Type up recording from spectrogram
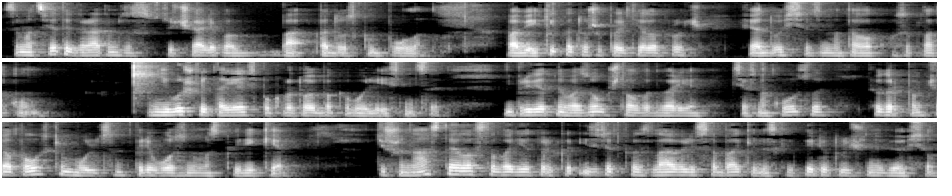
Самоцветы градом застучали по, по доскам пола. Бабья Кика тоже полетела прочь. Феодосия замотала косы платком. Они вышли, таясь по крутой боковой лестнице. Неприветный возок ждал во дворе. Сев на козлы, Федор помчал по узким улицам к перевозу Москве-реке. Тишина стояла в слободе, только изредка злавили собаки да скрипели ключины весел.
